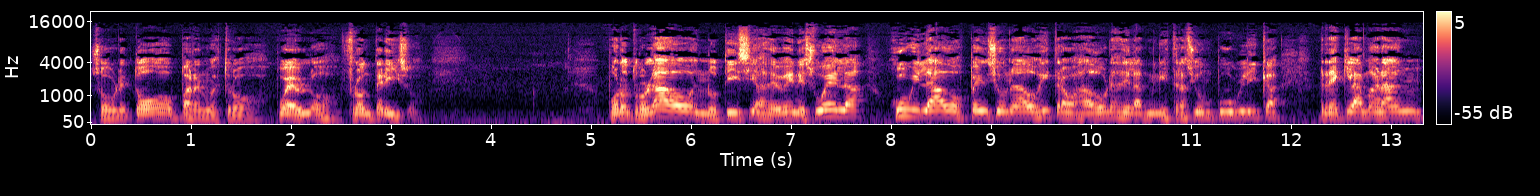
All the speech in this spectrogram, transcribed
sobre todo para nuestros pueblos fronterizos. Por otro lado, en noticias de Venezuela, jubilados, pensionados y trabajadores de la administración pública reclamarán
